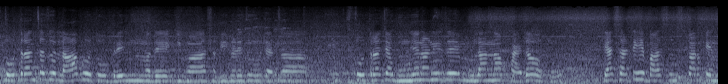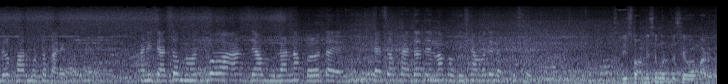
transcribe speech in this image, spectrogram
स्तोत्रांचा जो लाभ होतो ब्रेनमध्ये किंवा सगळीकडे जो त्याचा स्तोत्राच्या गुंजनाने जे मुलांना फायदा होतो त्यासाठी हे बालसंस्कार केंद्र फार मोठं कार्य करतं. आणि त्याचं महत्त्व आज ज्या मुलांना कळत आहे त्याचा फायदा त्यांना भविष्यामध्ये नक्कीच होतो श्री स्वामी समर्थ सेवा मार्ग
